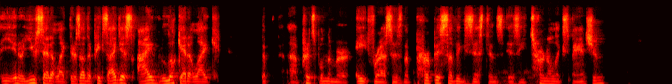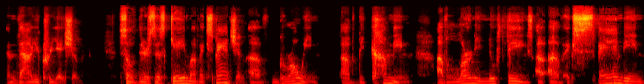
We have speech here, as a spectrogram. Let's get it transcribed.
you know you said it like there's other peaks. I just I look at it like uh, principle number eight for us is the purpose of existence is eternal expansion and value creation. So there's this game of expansion, of growing, of becoming, of learning new things, of, of expanding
